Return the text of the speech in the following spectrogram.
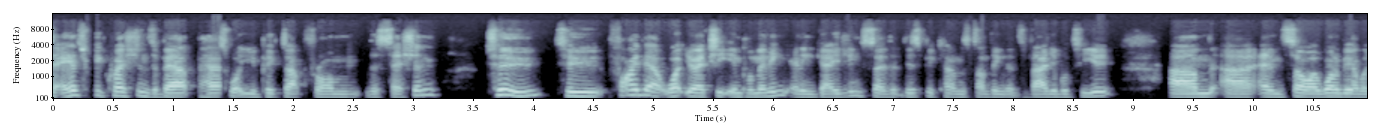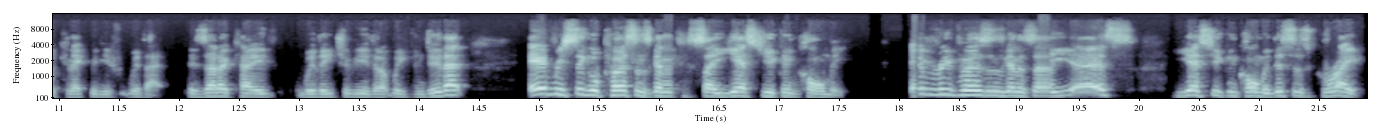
to answer your questions about perhaps what you picked up from the session Two, to find out what you're actually implementing and engaging so that this becomes something that's valuable to you. Um, uh, and so I want to be able to connect with you with that. Is that okay with each of you that we can do that? Every single person is going to say, yes, you can call me. Every person is going to say, yes, yes, you can call me. This is great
